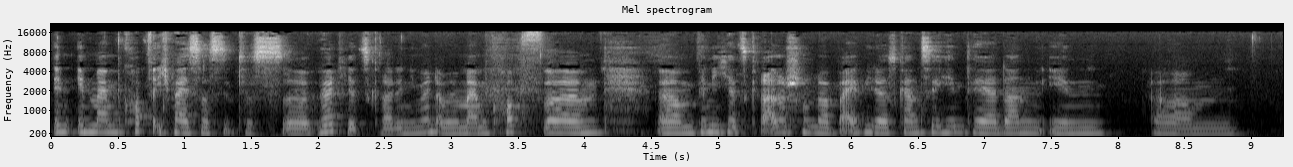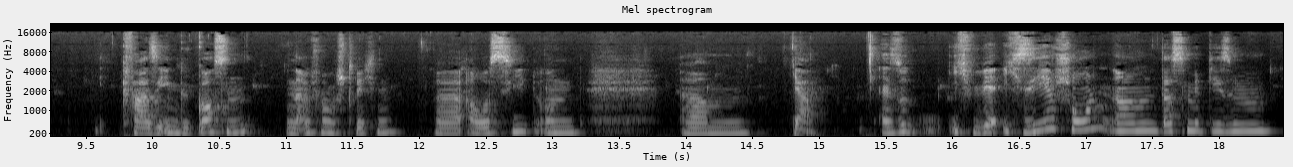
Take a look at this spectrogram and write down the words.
in, in meinem Kopf, ich weiß, das, das äh, hört jetzt gerade niemand, aber in meinem Kopf ähm, ähm, bin ich jetzt gerade schon dabei, wie das Ganze hinterher dann in ähm, quasi in gegossen, in Anführungsstrichen, äh, aussieht. Und ähm, ja, also ich, ich sehe schon, ähm, dass mit diesem,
